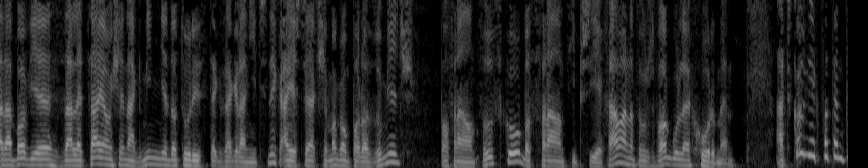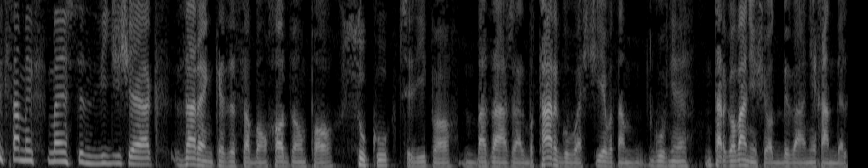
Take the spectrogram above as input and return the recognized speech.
Arabowie zalecają się nagminnie do turystek zagranicznych, a jeszcze jak się mogą porozumieć, po francusku, bo z Francji przyjechała, no to już w ogóle hurmem. Aczkolwiek potem tych samych mężczyzn widzi się jak za rękę ze sobą chodzą po suku, czyli po bazarze albo targu właściwie, bo tam głównie targowanie się odbywa, a nie handel.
